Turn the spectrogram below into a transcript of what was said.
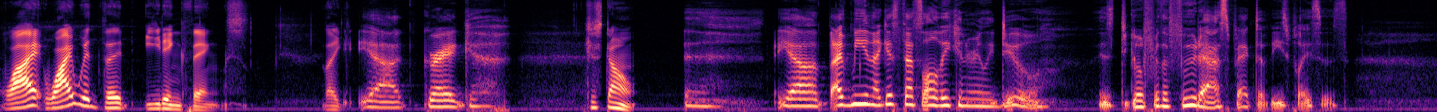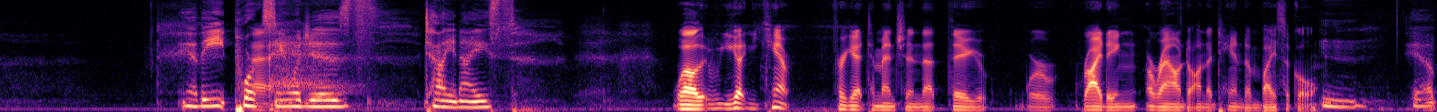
why why would the eating things like Yeah, Greg. just don't? Yeah, I mean, I guess that's all they can really do is to go for the food aspect of these places. Yeah, they eat pork Uh, sandwiches, Italian ice. Well, you got you can't forget to mention that they were riding around on a tandem bicycle, Mm, yep.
